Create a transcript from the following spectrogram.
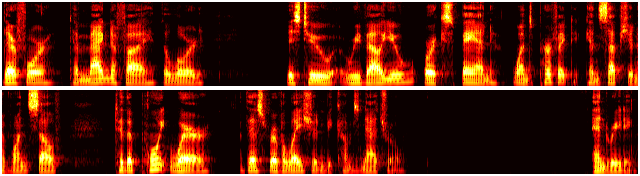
Therefore, to magnify the Lord is to revalue or expand one's perfect conception of oneself to the point where this revelation becomes natural. End reading.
